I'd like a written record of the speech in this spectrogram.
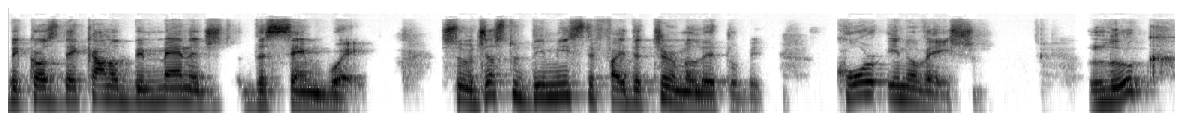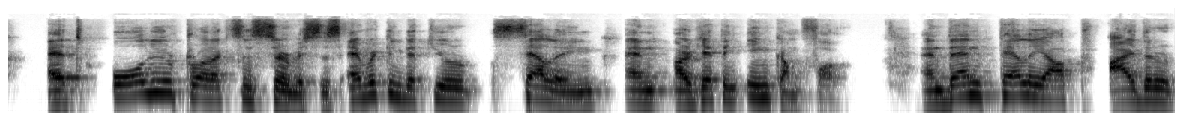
because they cannot be managed the same way. So just to demystify the term a little bit, core innovation. Look at all your products and services, everything that you're selling and are getting income for, and then tally up either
